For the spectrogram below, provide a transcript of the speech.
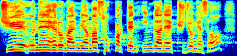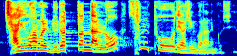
주의 은혜해로 말미암아 속박된 인간의 규정에서 자유함을 누렸던 날로 선포되어진 거라는 것이에요.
